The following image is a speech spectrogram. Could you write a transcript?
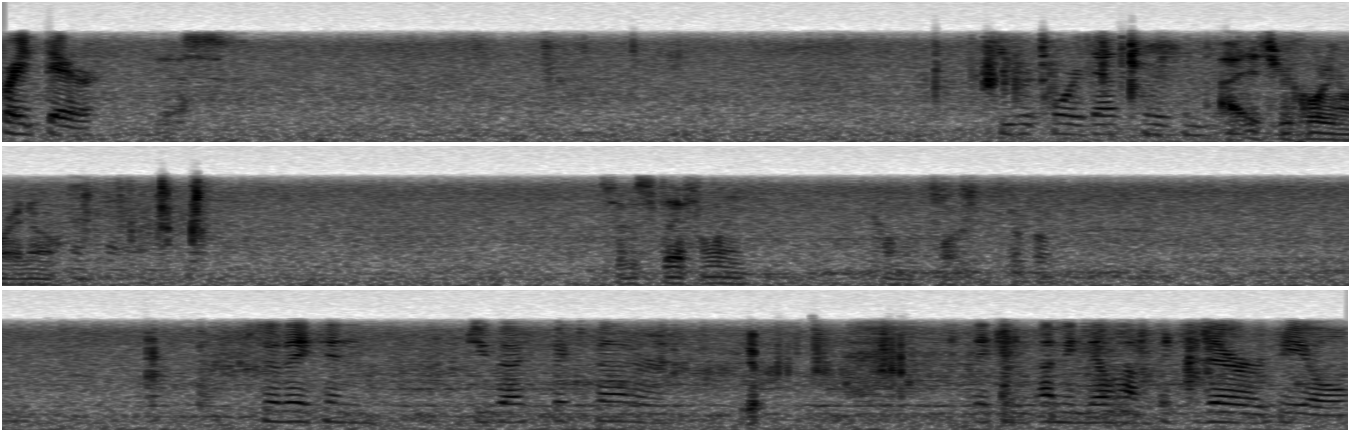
Right there. Yes. Do you record that so we can? Uh, it's recording right now, Okay. so it's definitely coming apart. So they can. Do you guys fix that or Yep. they can? I mean, they'll have. It's their deal.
